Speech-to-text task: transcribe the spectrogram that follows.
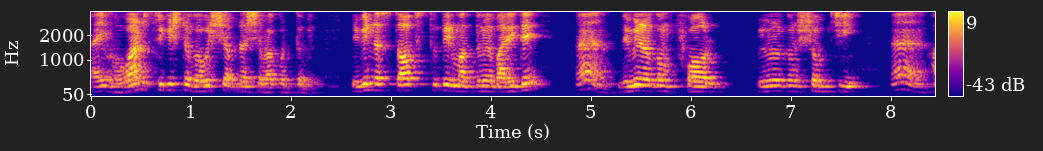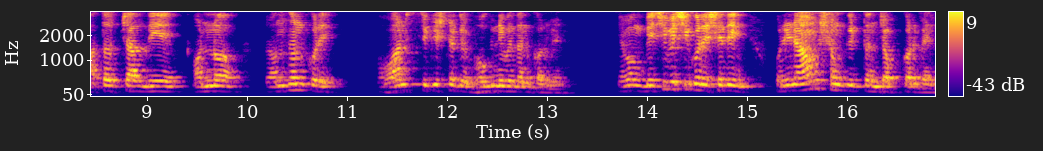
তাই ভগবান শ্রীকৃষ্ণকে অবশ্যই আপনার সেবা করতে হবে। বিভিন্ন স্তব স্তুতির মাধ্যমে বাড়িতে হ্যাঁ বিভিন্ন রকম ফল, বিভিন্ন রকম সবজি হ্যাঁ আতর চাল দিয়ে অন্ন রন্ধন করে ভগবান শ্রীকৃষ্ণকে ভোগ নিবেদন করবেন এবং বেশি বেশি করে সেদিন হরিনাম সংকীর্তন জপ করবেন।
